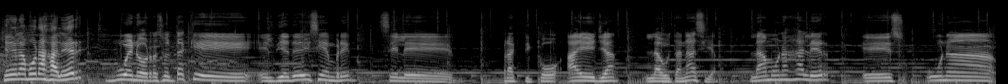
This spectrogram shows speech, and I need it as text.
¿Quién es la mona Jaler? Bueno, resulta que el 10 de diciembre se le practicó a ella la eutanasia. La Mona Jaler es una,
